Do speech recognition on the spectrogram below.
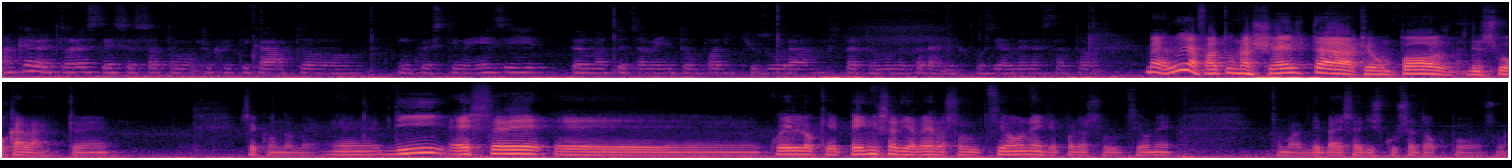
Anche il rettore stesso è stato molto criticato in questi mesi per un atteggiamento un po' di chiusura rispetto al mondo accademico, così almeno è stato... Beh, lui ha fatto una scelta che è un po' nel suo carattere, secondo me, eh, di essere eh, quello che pensa di avere la soluzione, che poi la soluzione insomma, debba essere discussa dopo. Insomma.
